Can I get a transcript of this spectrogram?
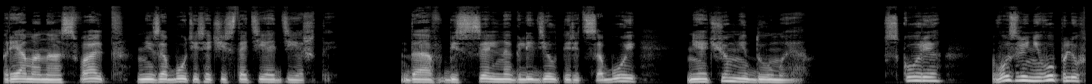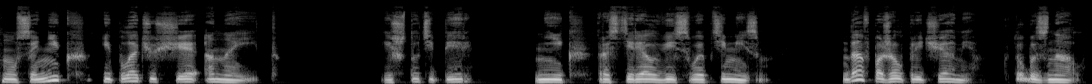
прямо на асфальт, не заботясь о чистоте одежды. Дав бесцельно глядел перед собой, ни о чем не думая. Вскоре возле него плюхнулся Ник и плачущая Анаит. И что теперь? Ник растерял весь свой оптимизм. Дав пожал плечами, кто бы знал.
